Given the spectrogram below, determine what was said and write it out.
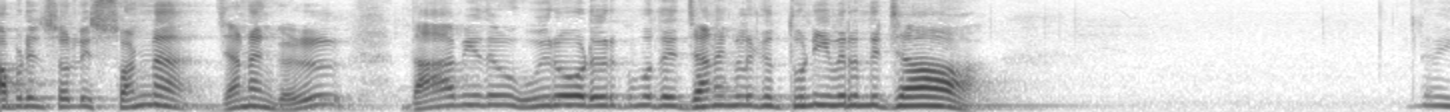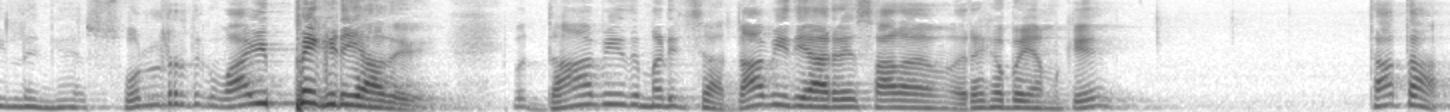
அப்படின்னு சொல்லி சொன்ன ஜனங்கள் தாவிது உயிரோடு இருக்கும்போது ஜனங்களுக்கு துணி விருந்துச்சா? இல்லை இல்லைங்க. சொல்கிறதுக்கு வாய்ப்பே கிடையாது. இப்போ தாவீது மடிச்சா தாவீது யார்? சால ரெகபயமுக்கு? தாத்தா.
